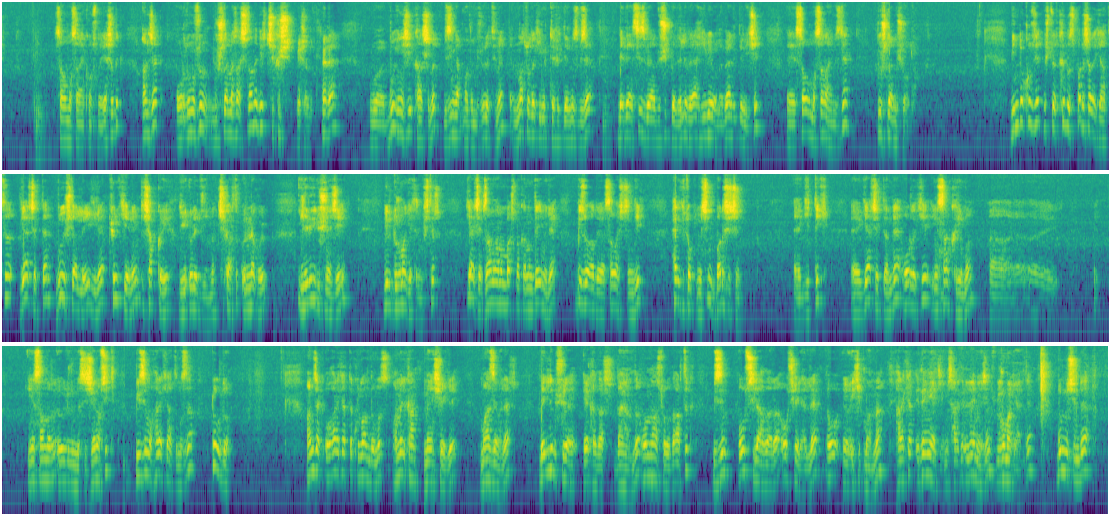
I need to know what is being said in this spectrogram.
savunma sanayi konusunda yaşadık. Ancak ordumuzun güçlenmesi açısından da bir çıkış yaşadık. Neden? Bu, inişi karşılık bizim yapmadığımız üretimi NATO'daki müttefiklerimiz bize bedelsiz veya düşük bedelli veya hibe yolla verdikleri için e, savunma sanayimizde güçlenmiş oldu. 1974 Kıbrıs Barış Harekatı gerçekten bu işlerle ilgili Türkiye'nin şapkayı diye öyle diyeyim ben çıkartıp önüne koyup ileriyi düşüneceği bir duruma getirmiştir. Gerçek zamanın başbakanın deyimiyle biz o adaya savaş için değil her iki toplum için barış için e, gittik. E, gerçekten de oradaki insan kıyımı e, insanların öldürülmesi, jenosit bizim o harekatımızda durdu. Ancak o harekatta kullandığımız Amerikan menşeli malzemeler belli bir süreye kadar dayandı. Ondan sonra da artık bizim o silahlara, o şeylerle, o e, ekipmanla hareket edemeyeceğimiz, hareket edemeyeceğimiz duruma geldi. Bunun için de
